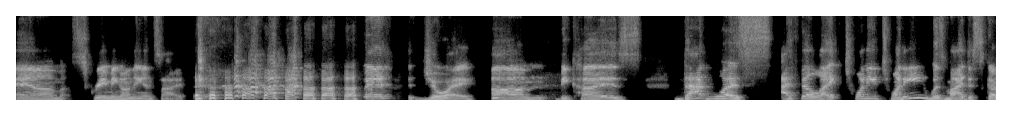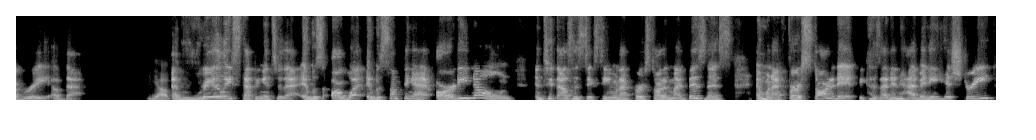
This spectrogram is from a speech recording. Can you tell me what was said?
am screaming on the inside with joy um because that was I feel like 2020 was my discovery of that Yep. Of really stepping into that. It was or what it was something I had already known in 2016 when I first started my business. And when I first started it, because I didn't have any history,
